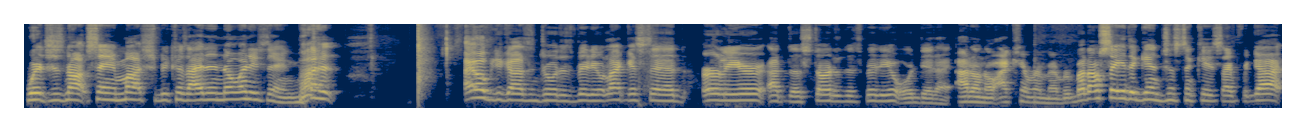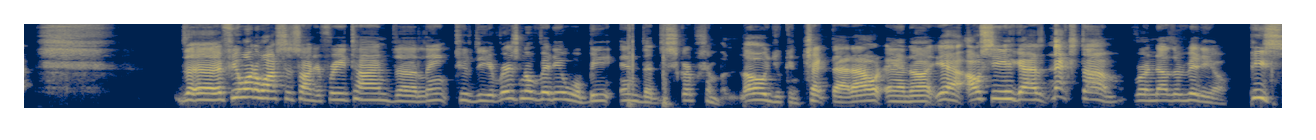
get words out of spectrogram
Which is not saying much because I didn't know anything. But I hope you guys enjoyed this video. Like I said earlier at the start of this video, or did I? I don't know. I can't remember. But I'll say it again just in case I forgot. The if you want to watch this on your free time, the link to the original video will be in the description below. You can check that out. And uh yeah, I'll see you guys next time for another video. Peace.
